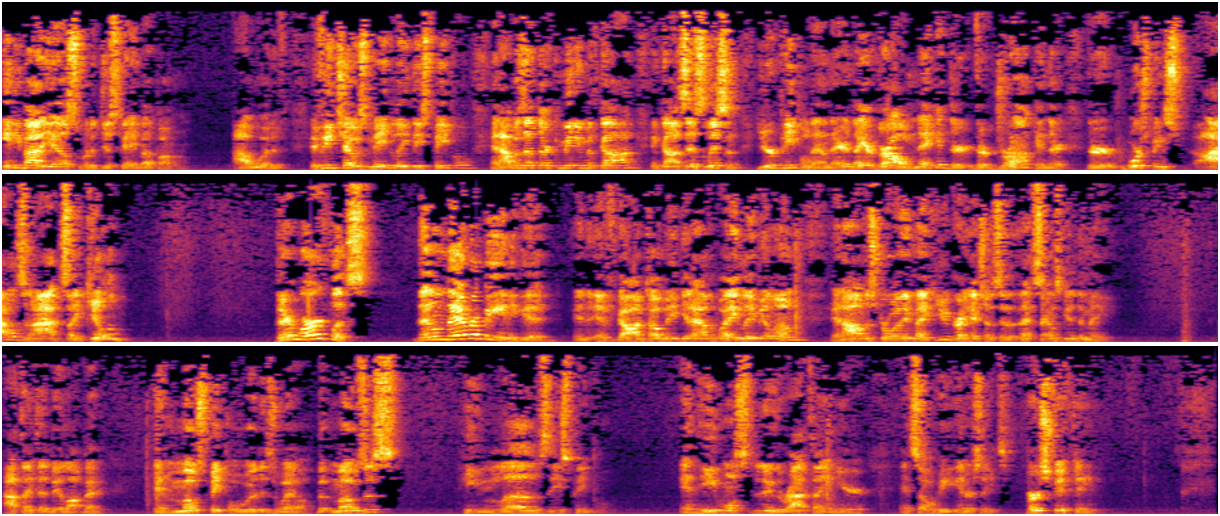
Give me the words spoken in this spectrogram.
Anybody else would have just gave up on him. I would have. If he chose me to lead these people and I was up there communing with God and God says, listen, your people down there, they are, they're all naked, they're, they're drunk and they're, they're worshiping idols and I'd say, kill them. They're worthless. They'll never be any good. And if God told me to get out of the way, leave me alone, and I'll destroy them, make you great nation, I said, that sounds good to me. I think that'd be a lot better. And most people would as well. But Moses, he loves these people. And he wants to do the right thing here. And so he intercedes. Verse 15.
